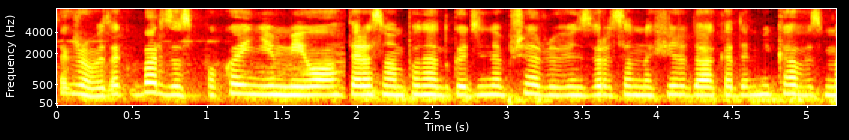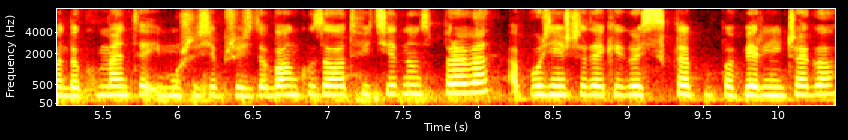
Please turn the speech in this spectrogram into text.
Także mówię, tak bardzo spokojnie, miło. Teraz mam ponad godzinę przerwy, więc wracam na chwilę do akademika, wezmę dokumenty i muszę się przyjść do banku, załatwić jedną sprawę, a później jeszcze do jakiegoś sklepu papierniczego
